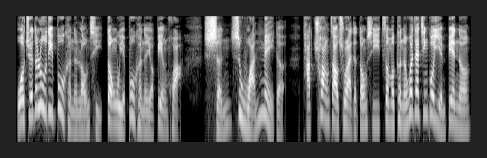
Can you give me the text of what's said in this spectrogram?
我觉得陆地不可能隆起，动物也不可能有变化。神是完美的，他创造出来的东西怎么可能会再经过演变呢？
